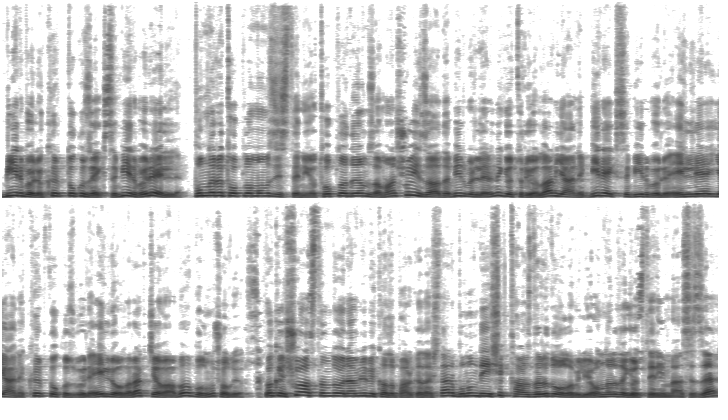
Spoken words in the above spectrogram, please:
1 bölü 49 eksi 1 bölü 50. Bunları toplamamız isteniyor. Topladığım zaman şu hizada birbirlerini götürüyorlar. Yani 1 eksi 1 bölü 50 yani 49 bölü 50 olarak cevabı bulmuş oluyoruz. Bakın şu aslında önemli bir kalıp arkadaşlar. Bunun değişik tarzları da olabiliyor. Onları da göstereyim ben size.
